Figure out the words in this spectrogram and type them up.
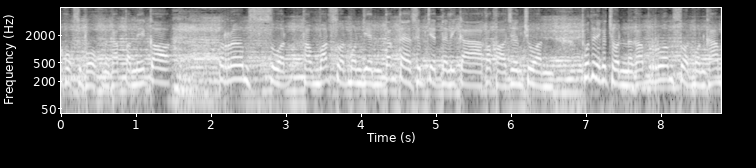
2566 นะครับ ตอนนี้ก็เริ่มสวดทำวัดสวดมนต์เย็นตั้งแต่ 17 นาฬิกาก็ขอเชิญชวนพุทธนิกชนนะครับ ร่วมสวดมนต์ข้าม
